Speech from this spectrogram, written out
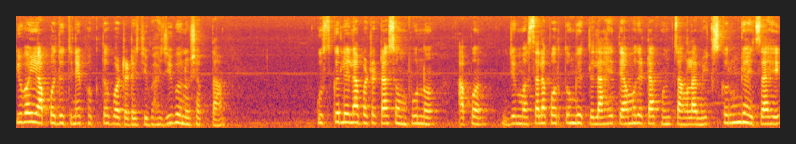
किंवा या पद्धतीने फक्त बटाट्याची भाजी बनवू शकता. कुस्करलेला बटाटा संपूर्ण आपण जे मसाला परतून घेतलेला आहे त्यामध्ये टाकून चांगला मिक्स करून घ्यायचा आहे.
